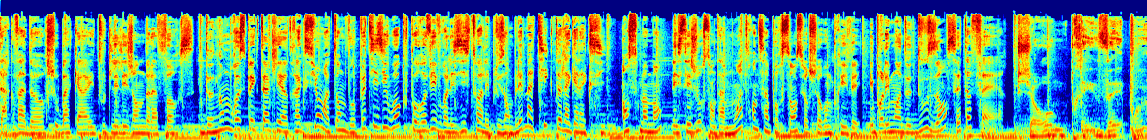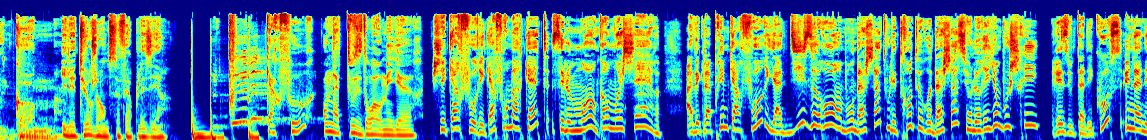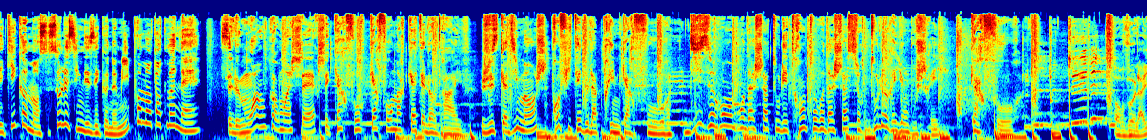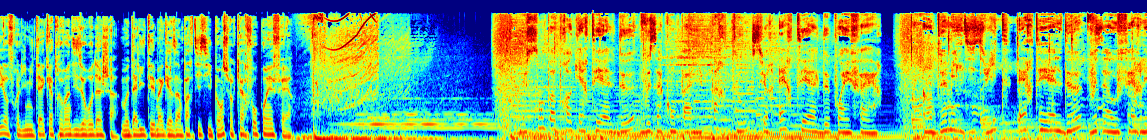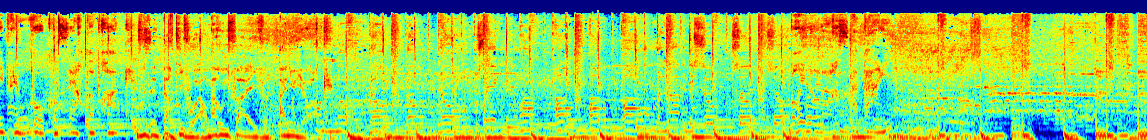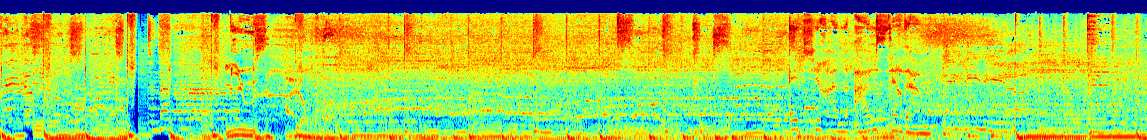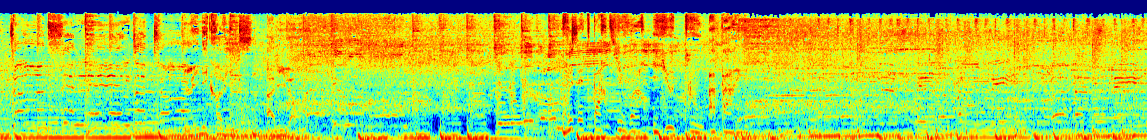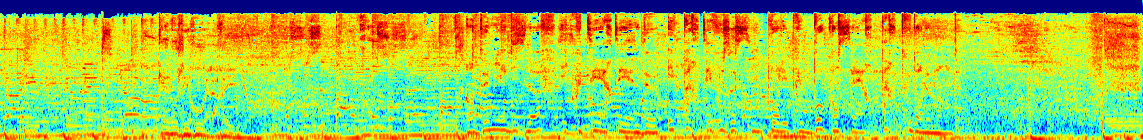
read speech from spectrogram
Dark Vador, Chewbacca et toutes les légendes de la Force. De nombreux spectacles et attractions attendent vos petits Ewoks pour revivre les histoires les plus emblématiques de la galaxie. En ce moment, les séjours sont à moins 35% sur Showroom Privé. Et pour les moins de 12 ans, c'est offert. Showroomprivé.com Il est urgent de se faire plaisir. Carrefour, on a tous droit au meilleur. Chez Carrefour et Carrefour Market, c'est le mois encore moins cher. Avec la prime Carrefour, il y a 10 euros en bon d'achat tous les 30 euros d'achat sur le rayon boucherie. Résultat des courses, une année qui commence sous le signe des économies pour mon porte-monnaie. C'est le mois encore moins cher chez Carrefour, Carrefour Market et leur drive. Jusqu'à dimanche, profitez de la prime Carrefour. 10 euros en bon d'achat tous les 30 euros d'achat sur tout le rayon boucherie. Carrefour. Hors volaille, offre limitée à 90 euros d'achat. Modalité magasin participant sur carrefour.fr. Le son pop rock RTL2 vous accompagne partout sur RTL2.fr. En 2018, RTL2 vous a offert les plus beaux concerts pop rock. Vous êtes parti voir Maroon 5 à New York. Bruno Mars à Paris. Muse Voir U2 à Paris. Calogero à La Réunion. En 2019, écoutez RTL2 et partez vous aussi pour les plus beaux concerts partout dans le monde.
